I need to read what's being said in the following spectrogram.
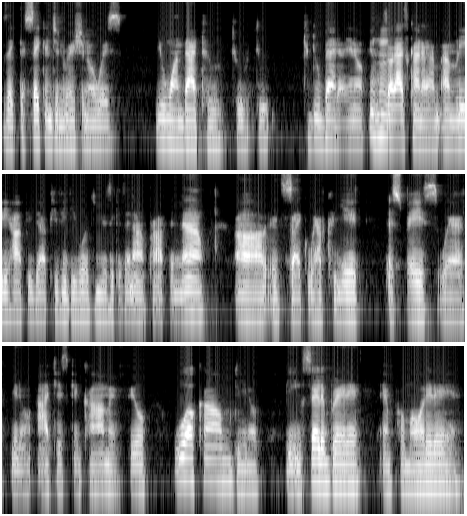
it's like the second generation always. You want that to to to to do better, you know. So that's kind of I'm, I'm really happy that PVD World Music is a nonprofit now. Uh, it's like we have created a space where you know artists can come and feel welcomed, you know, being celebrated and promoted, and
